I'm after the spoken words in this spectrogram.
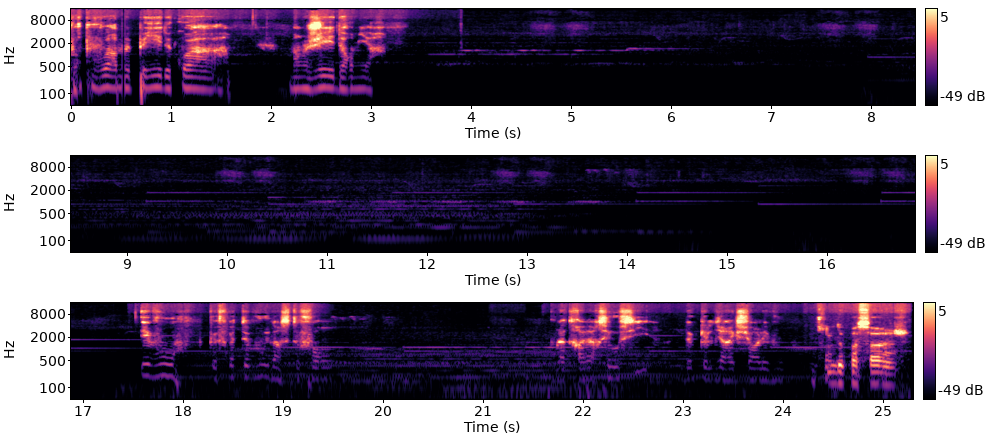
pour pouvoir me payer de quoi manger et dormir. Et vous, que faites-vous dans cette forêt Vous la traversez aussi? De quelle direction allez-vous? Nous sommes de passage.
